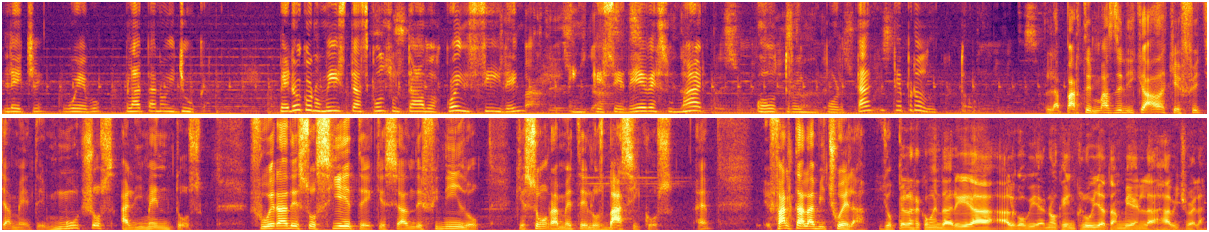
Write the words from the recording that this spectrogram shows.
leche, huevo, plátano y yuca. Pero economistas consultados coinciden en que se debe sumar otro importante producto. La parte más delicada es que efectivamente muchos alimentos fuera de esos siete que se han definido, que son realmente los básicos, ¿eh? falta la habichuela. Yo le recomendaría al gobierno que incluya también las habichuelas.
